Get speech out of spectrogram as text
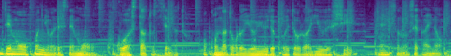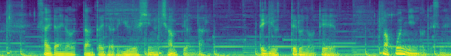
でも本人はですねもうここはスタート地点だと。こんなところ余裕で超えて俺は UFC、ね、その世界の最大の団体である UFC のチャンピオンになるって言ってるので、まあ、本人のですね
